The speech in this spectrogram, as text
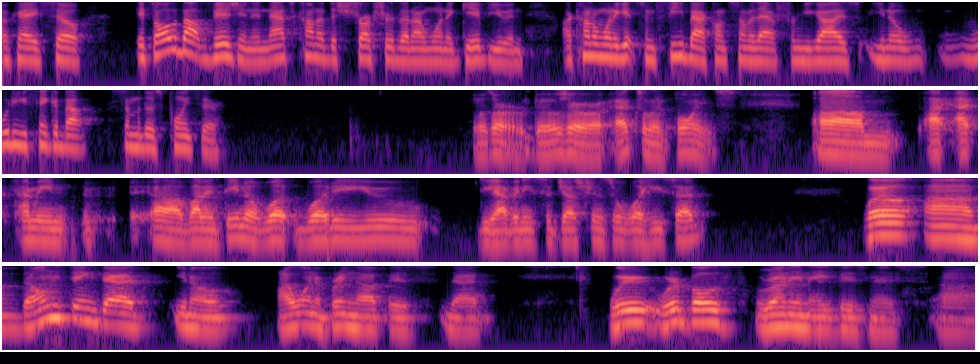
okay? So it's all about vision and that's kind of the structure that i want to give you and i kind of want to get some feedback on some of that from you guys. You know what do you think about some of those points there Those are those are excellent points. Um, I, I, I mean, uh, Valentino, what, what do you, do you have any suggestions of what he said? Well, um, the only thing that, you know, I want to bring up is that we're, we're both running a business uh,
